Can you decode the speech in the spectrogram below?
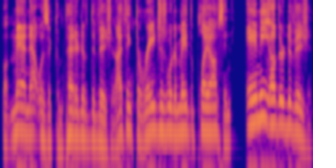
But man, that was a competitive division. I think the Rangers would have made the playoffs in any other division.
